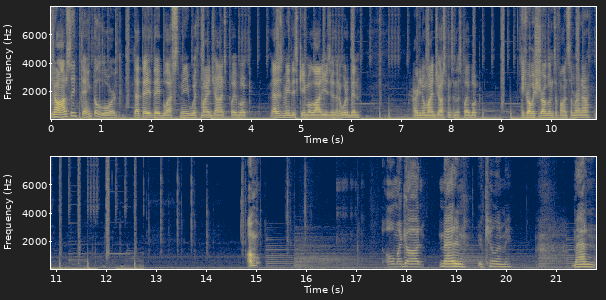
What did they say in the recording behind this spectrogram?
You know, honestly, thank the Lord that they, they blessed me with my Giants playbook. That has made this game a lot easier than it would have been. I already know my adjustments in this playbook. He's probably struggling to find some right now. Um. Oh my God, Madden, you're killing me. Madden.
